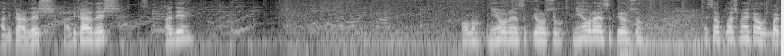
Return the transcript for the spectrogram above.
Hadi kardeş. Hadi kardeş. Hadi. Oğlum niye oraya sıkıyorsun? Niye oraya sıkıyorsun? Hesaplaşmaya kaldık bak.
